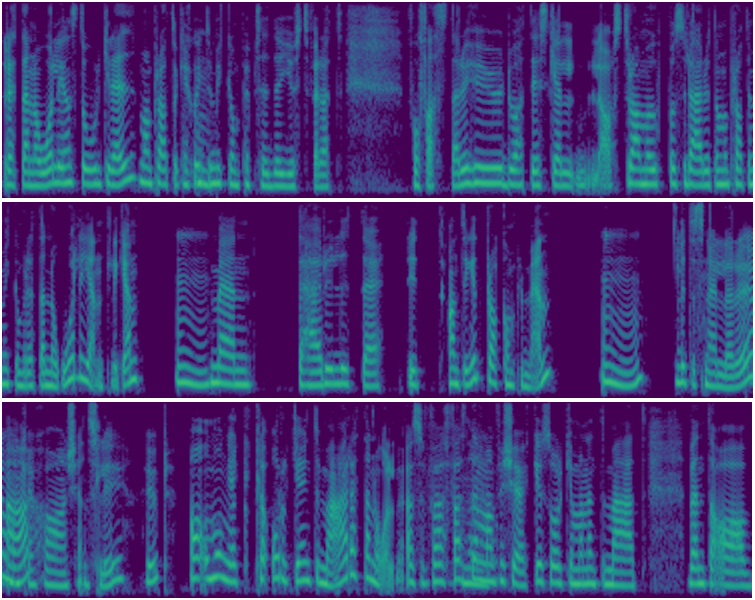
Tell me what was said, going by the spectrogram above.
retanol är en stor grej. Man pratar kanske inte Mm. mycket om peptider just för att få fastare hud och att det ska ja, strama upp och sådär. Utan man pratar mycket om retanol egentligen. Mm. Men det här är lite, det är antingen ett bra komplement. Mm. Lite snällare om Ja. man kanske har en känslig hud. Ja, och många orkar ju inte med retanol. Alltså fa- fastän Nej. man försöker så orkar man inte med att vänta av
